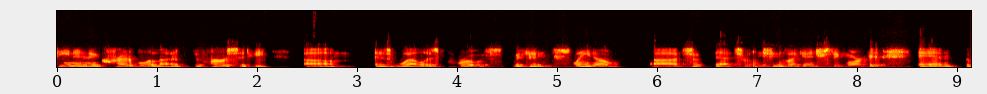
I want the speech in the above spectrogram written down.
seen an incredible amount of diversity um, as well as growth within Plano. Uh, so that certainly seems like an interesting market, and the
